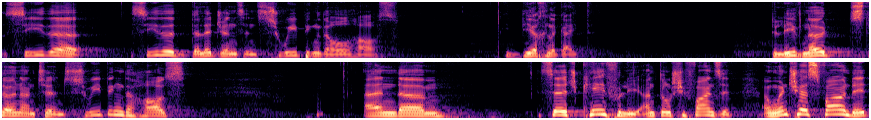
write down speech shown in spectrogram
see, the, see the diligence in sweeping the whole house. To leave no stone unturned, sweeping the house and um, search carefully until she finds it. And when she has found it,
